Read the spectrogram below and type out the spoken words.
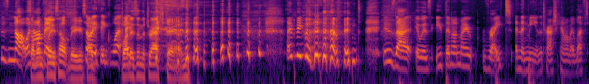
This is not what someone happened. please help me. So My I think what butt I- is in the trash can. I think what happened is that it was Ethan on my right and then me in the trash can on my left.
